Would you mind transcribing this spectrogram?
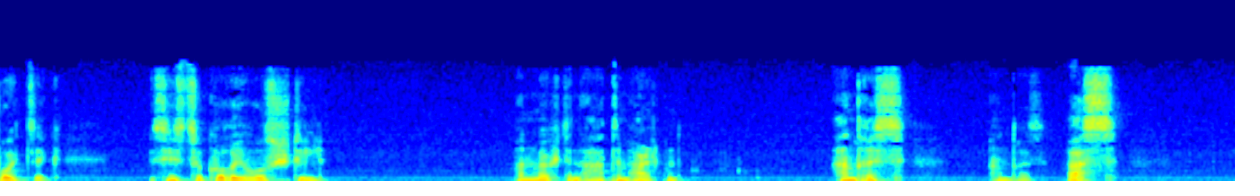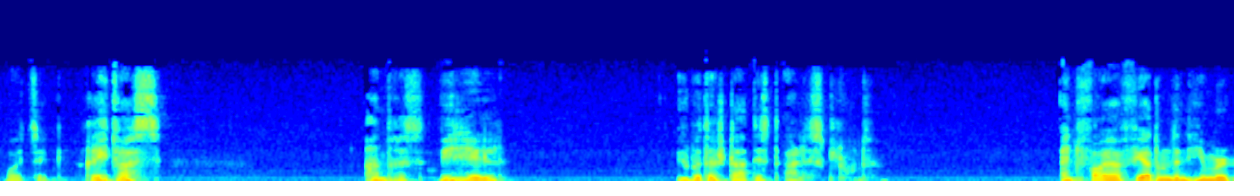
Wojciech. Es ist so kurios still. Man möchte den Atem halten. Andres. Andres. Was? Wojciech. Red was. Andres. Wie hell. Über der Stadt ist alles Glut. Ein Feuer fährt um den Himmel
